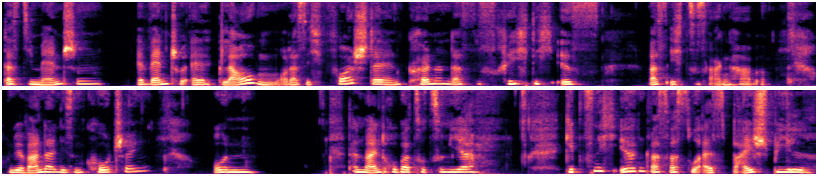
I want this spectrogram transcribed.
dass die Menschen eventuell glauben oder sich vorstellen können, dass es richtig ist, was ich zu sagen habe. Und wir waren da in diesem Coaching und dann meint Robert so zu mir, gibt's nicht irgendwas, was du als Beispiel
